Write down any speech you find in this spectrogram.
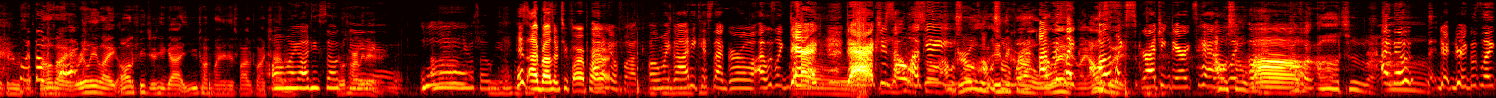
I was like, "Really? Like all the features he got? You talking about his five o'clock shadow?" Oh my god, he's so It was cute. hardly there. Oh, he was so beautiful. His eyebrows are too far I apart. don't give a fuck. Oh my god, he kissed that girl. I was like, Derek, Oh. Derek, she's so I was lucky. so- I was Girls so, I was was in so the crowd. I was like, Like, I I was, was like scratching Derek's head. I I was was so like, wet. I was oh. like, oh, oh too. Like, I know. oh. D- was like,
